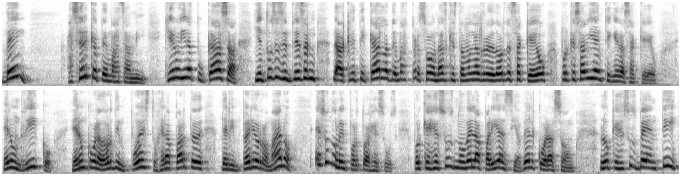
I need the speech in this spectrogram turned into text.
ven, acércate más a mí, quiero ir a tu casa. Y entonces empiezan a criticar las demás personas que estaban alrededor de Saqueo porque sabían quién era Saqueo. Era un rico, era un cobrador de impuestos, era parte del imperio romano. Eso no le importó a Jesús, porque Jesús no ve la apariencia, ve el corazón. Lo que Jesús ve en ti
